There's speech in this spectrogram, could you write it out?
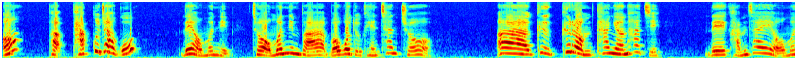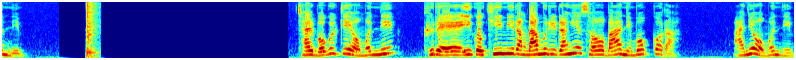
어? 바, 바꾸자고? 네, 어머님, 저 어머님 밥 먹어도 괜찮죠? 아, 그, 그럼 당연하지. 네, 감사해요, 어머님. 잘 먹을게요, 어머님. 그래, 이거 김이랑 나물이랑 해서 많이 먹거라. 아니요, 어머님.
